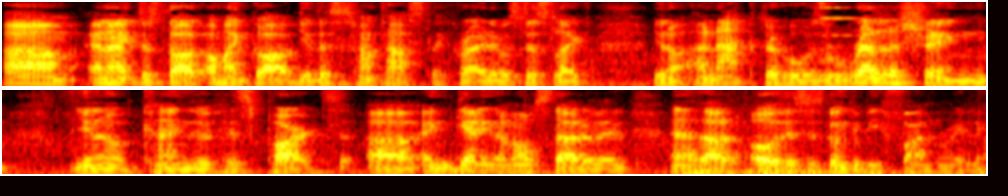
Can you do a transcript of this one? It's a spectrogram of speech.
um, and I just thought, oh my God, yeah, this is fantastic, right? It was just like, you know, an actor who was relishing, you know, kind of his part uh, and getting the most out of it. And I thought, oh, this is going to be fun, really.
